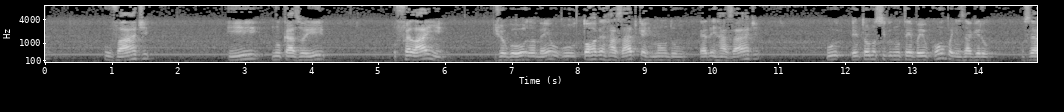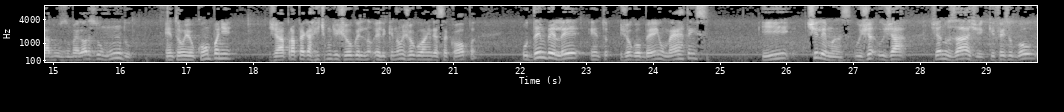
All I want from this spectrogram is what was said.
O Vardy e no caso aí, o Fellaini jogou também, o, o Torgan Hazard, que é irmão do Eden Hazard. O, entrou no segundo tempo aí o Company, zagueiro considerado um dos melhores do mundo. Entrou aí o Company, já para pegar ritmo de jogo, ele, ele que não jogou ainda essa Copa. O Dembélé entrou, jogou bem, o Mertens e Tillemans, o, ja, o ja, Januzaj, que fez o gol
